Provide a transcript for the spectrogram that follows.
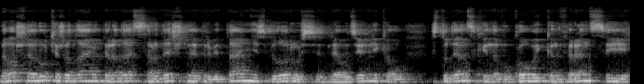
на ваші руки жадаємо передати сердечне привітання з Білорусі для удільників студентської наукової конференції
